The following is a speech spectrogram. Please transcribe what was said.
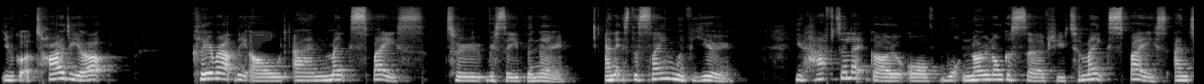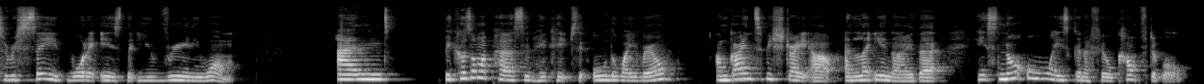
You've got to tidy up, clear out the old, and make space to receive the new. And it's the same with you. You have to let go of what no longer serves you to make space and to receive what it is that you really want. And because I'm a person who keeps it all the way real, I'm going to be straight up and let you know that it's not always going to feel comfortable.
